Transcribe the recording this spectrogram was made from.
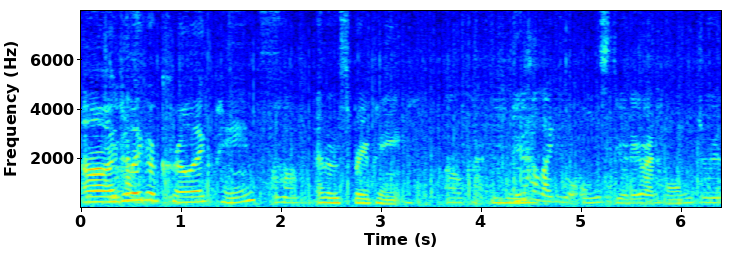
Um, I do like acrylic paints Uh-huh. and then spray paint. Okay. Do you Mhm. have like your own studio at home? Do you?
